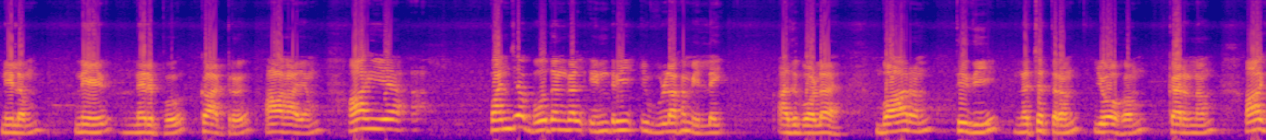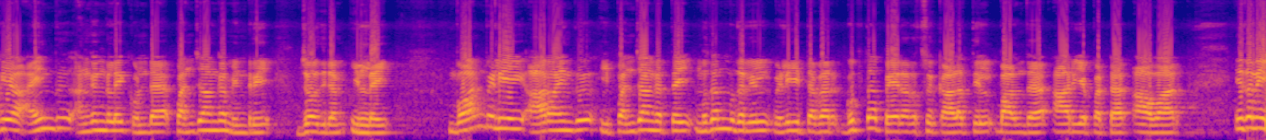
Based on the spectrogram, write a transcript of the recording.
நிலம் நீர் நெருப்பு காற்று ஆகாயம் ஆகிய பஞ்சபூதங்கள் இன்றி இவ்வுலகம் இல்லை. அதுபோல வாரம் திதி நட்சத்திரம் யோகம் கர்ணம் ஆகிய ஐந்து அங்கங்களை கொண்ட பஞ்சாங்கமின்றி ஜோதிடம் இல்லை. வான்வெளியை ஆராய்ந்து இப்பஞ்சாங்கத்தை முதன் முதலில் வெளியிட்டவர் குப்த பேரரசு காலத்தில் வாழ்ந்த ஆரியப்பட்டர் ஆவார். இதனை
